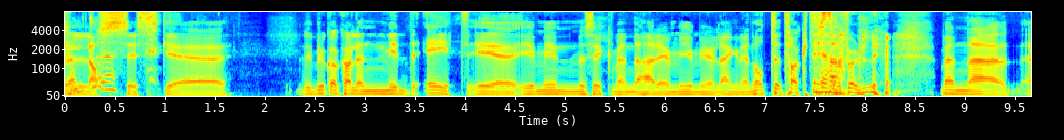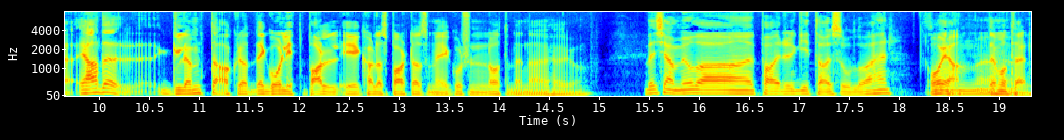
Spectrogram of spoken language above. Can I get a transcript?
Glemt det? Klassisk eh, Vi bruker å kalle den mid-eight i, i min musikk, men det her er mye, mye lengre enn åttetakt, Ja. selvfølgelig. Men eh, jeg hadde glemte akkurat Det går litt ball i Kalla Sparta, som er i hvordan låter, men jeg hører jo Det kommer jo da et par gitarsoloer her. Å ja, det må eh, til.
